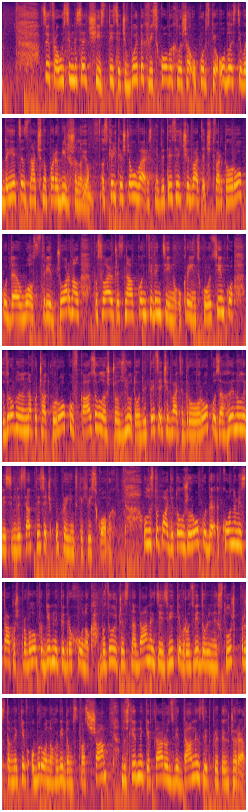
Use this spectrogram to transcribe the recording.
Цифра у 76 тисяч вбитих військових лише у Курській області видається значно перебільшеною, оскільки ще у вересні 2024 року, де Wall Street Journal, посилаючись на конфіденційну українську оцінку, зроблену на початку року, вказувало, що з лютого 2022 року загинули 80 тисяч українських військових. У листопаді того ж року, де Економіст також провело подібний підрахунок, базуючись на даних зі звітів розвідувальних служб представників оборонного відомства США, дослідників та розвідданих з відкритих джерел.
